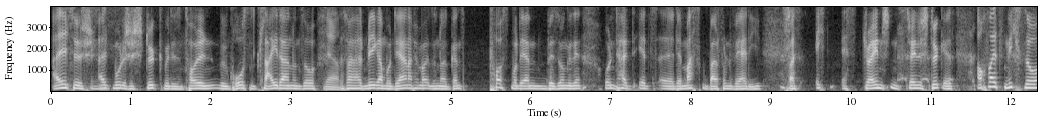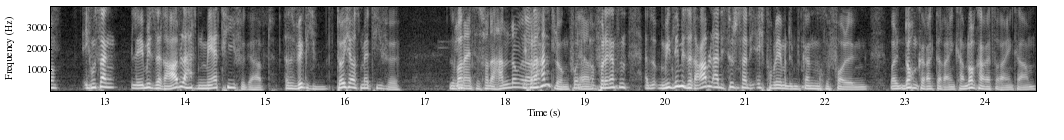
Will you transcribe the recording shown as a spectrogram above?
alte, sch- altmodische Stück mit diesen tollen, mit großen Kleidern und so. Ja. Das war halt mega modern, habe ich mal in so einer ganz postmodernen Version gesehen. Und halt jetzt äh, der Maskenball von Verdi, was echt ein strange, ein stranges Stück ist. Auch weil es nicht so, ich muss sagen, Les Miserables hat mehr Tiefe gehabt. Also wirklich durchaus mehr Tiefe. Wie Sowas- meinst du es von der Handlung? Oder von der was? Handlung, von, Ja. von der ganzen. Also mit Les Miserables hatte ich zwischenzeitlich echt Probleme, mit dem Ganzen zu folgen, weil noch ein Charakter reinkam, noch ein Charakter reinkam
